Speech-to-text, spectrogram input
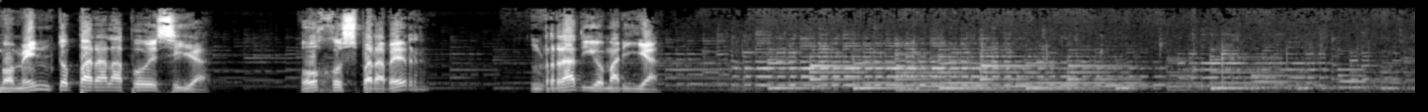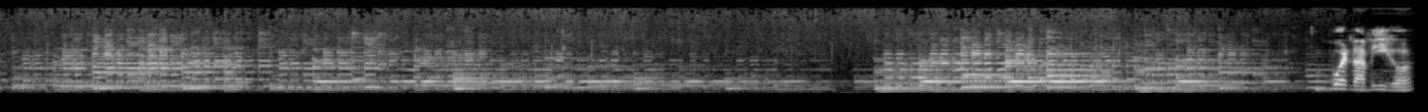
Momento para la poesía. Ojos para ver, Radio María. Buen amigo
